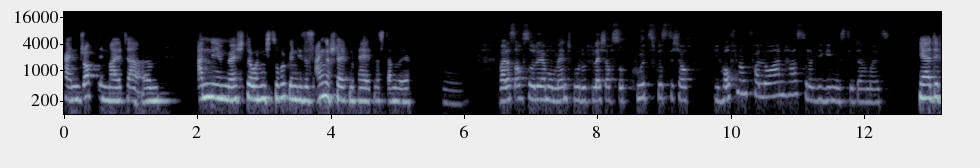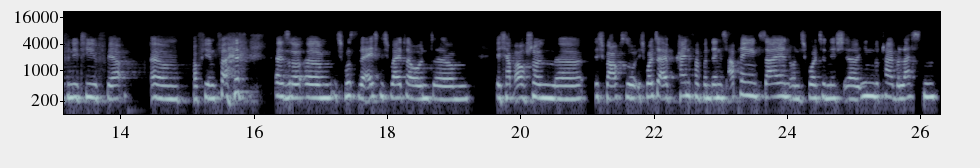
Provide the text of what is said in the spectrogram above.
keinen Job in Malta ähm, annehmen möchte und nicht zurück in dieses Angestelltenverhältnis dann will. Mhm. War das auch so der Moment, wo du vielleicht auch so kurzfristig auch die Hoffnung verloren hast oder wie ging es dir damals? Ja, definitiv, ja. Ähm, auf jeden Fall. Also ähm, ich wusste da echt nicht weiter und ähm, ich habe auch schon, äh, ich war auch so, ich wollte auf keinen Fall von Dennis abhängig sein und ich wollte nicht äh, ihn total belasten.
